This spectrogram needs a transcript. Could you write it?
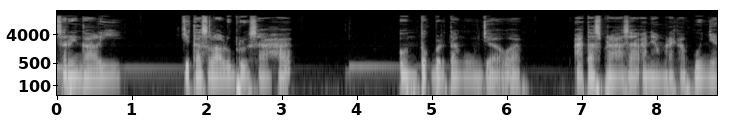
Seringkali kita selalu berusaha untuk bertanggung jawab atas perasaan yang mereka punya.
